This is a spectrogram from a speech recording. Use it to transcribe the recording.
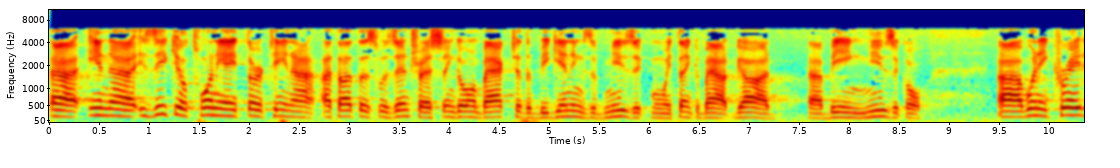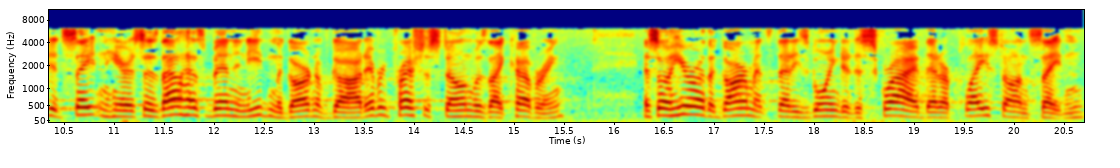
uh, in uh, Ezekiel 28:13, I, I thought this was interesting, going back to the beginnings of music when we think about God uh, being musical. Uh, when he created Satan here, it says, Thou hast been in Eden, the garden of God. Every precious stone was thy covering. And so here are the garments that he's going to describe that are placed on Satan.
